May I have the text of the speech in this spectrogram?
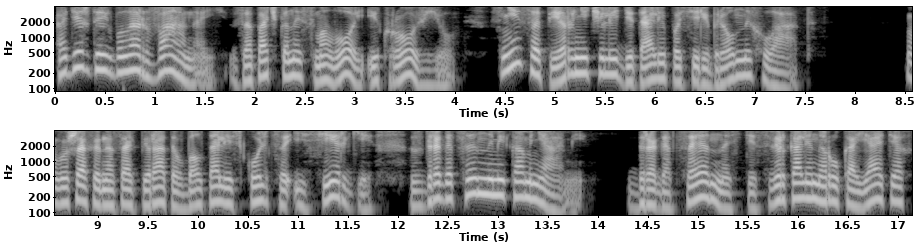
Одежда их была рваной, запачканной смолой и кровью. С ней соперничали детали посеребренных лад. В ушах и носах пиратов болтались кольца и серьги с драгоценными камнями. Драгоценности сверкали на рукоятях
